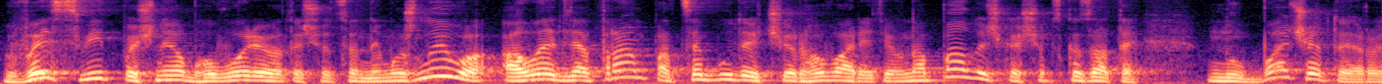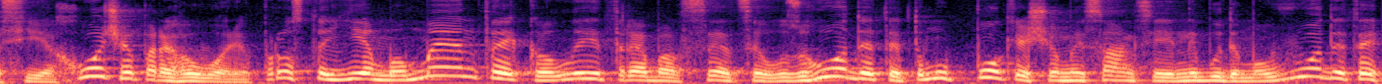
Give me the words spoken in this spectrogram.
Весь світ почне обговорювати, що це неможливо, але для Трампа це буде чергова рятівна паличка, щоб сказати: ну, бачите, Росія хоче переговорів. Просто є моменти, коли треба все це узгодити. Тому поки що ми санкції не будемо вводити,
